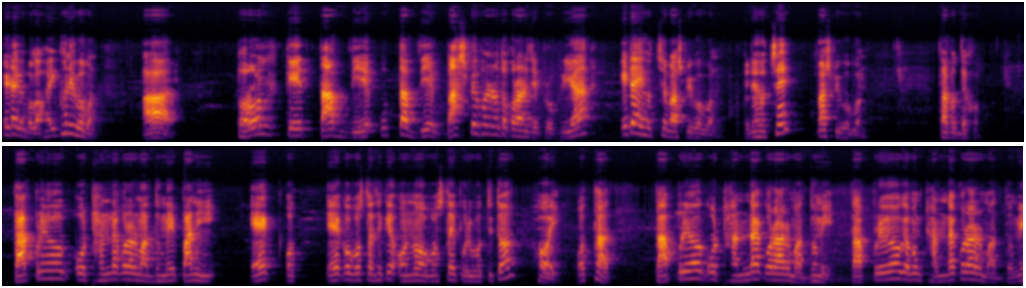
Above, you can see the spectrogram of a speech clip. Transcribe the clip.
এটাকে বলা হয় ঘনীভবন। আর তরলকে তাপ দিয়ে, উত্তাপ দিয়ে বাষ্পে পরিণত করার যে প্রক্রিয়া, এটাই হচ্ছে বাষ্পীভবন। এটা হচ্ছে বাষ্পীভবন। তারপর দেখো, তাপ প্রয়োগ ও ঠান্ডা করার মাধ্যমে পানি এক এক অবস্থা থেকে অন্য অবস্থায় পরিবর্তিত হয়। অর্থাৎ তাপ প্রয়োগ ও ঠান্ডা করার মাধ্যমে, তাপ প্রয়োগ এবং ঠান্ডা করার মাধ্যমে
